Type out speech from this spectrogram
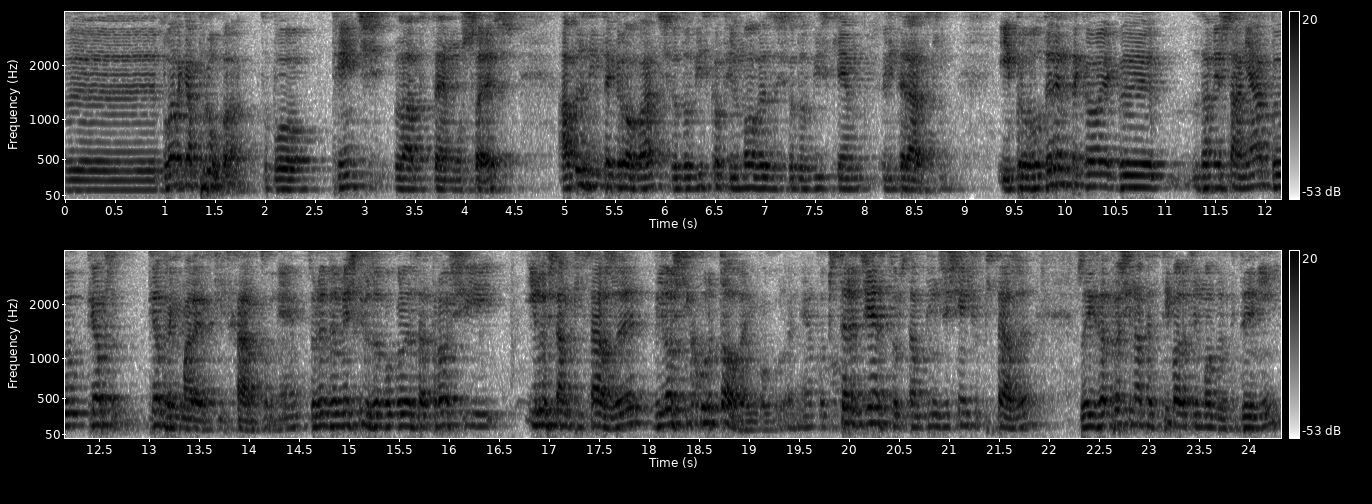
w, była taka próba, to było 5 lat temu, 6, aby zintegrować środowisko filmowe ze środowiskiem literackim. I prowodyrem tego jakby zamieszania był Piotr, Piotrek Marecki z Hartu, nie? który wymyślił, że w ogóle zaprosi iluś tam pisarzy w ilości hurtowej w ogóle, nie? to 40 czy tam 50 pisarzy, że ich zaprosi na festiwal filmowy w Gdyni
